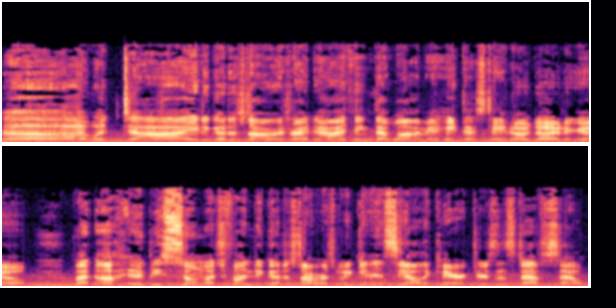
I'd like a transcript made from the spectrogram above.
uh, I would die to go to Star Wars right now. I think that, well, I mean, I hate that statement. I would die to go. But, uh, it would be so much fun to go to Star Wars weekend and see all the characters and stuff. So,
